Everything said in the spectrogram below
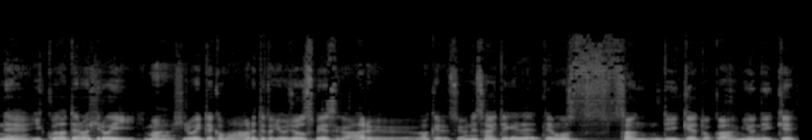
ね、一戸建ての広い、まあ、広いというか、まあ、ある程度余剰スペースがあるわけですよね。最低でも 3DK とか 4DK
